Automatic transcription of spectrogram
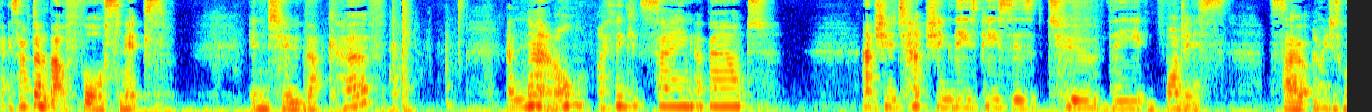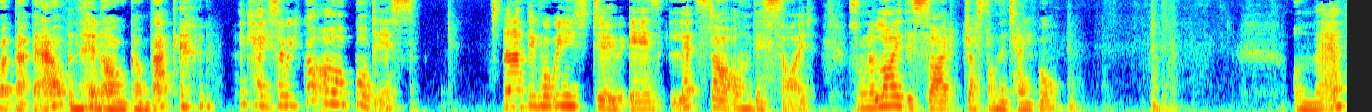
Okay, so I've done about four snips into that curve. And now I think it's saying about actually attaching these pieces to the bodice. So let me just work that bit out and then I will come back. okay, so we've got our bodice and I think what we need to do is let's start on this side. So I'm going to lie this side just on the table on there.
